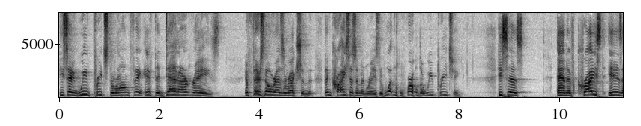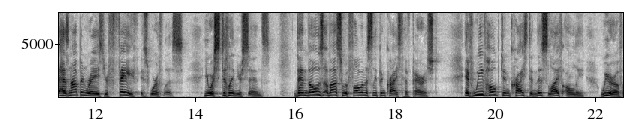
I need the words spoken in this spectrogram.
He's saying we've preached the wrong thing. If the dead aren't raised, if there's no resurrection, then Christ hasn't been raised. And what in the world are we preaching? He says, and if Christ is has not been raised, your faith is worthless. You are still in your sins. Then those of us who have fallen asleep in Christ have perished. If we've hoped in Christ in this life only, we are of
